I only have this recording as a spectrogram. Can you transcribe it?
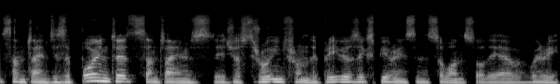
sometimes disappointed, sometimes they just ruined from the previous experience and so on. So they are very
